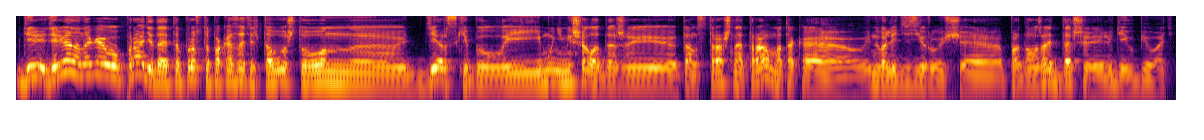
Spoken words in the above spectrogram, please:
Деревянная нога его прадеда это просто показатель того, что он э, дерзкий был, и ему не мешала даже там страшная травма такая инвалидизирующая продолжать дальше людей убивать.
